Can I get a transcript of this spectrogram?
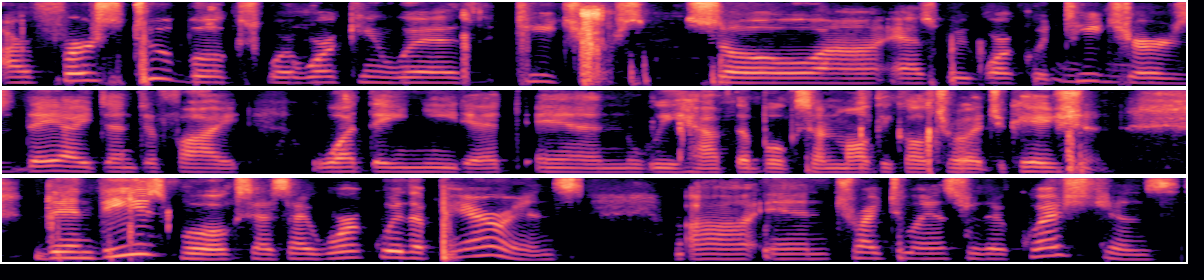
our first two books were working with teachers. So, uh, as we work with mm-hmm. teachers, they identified what they needed, and we have the books on multicultural education. Then, these books, as I work with the parents, uh, and try to answer their questions,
